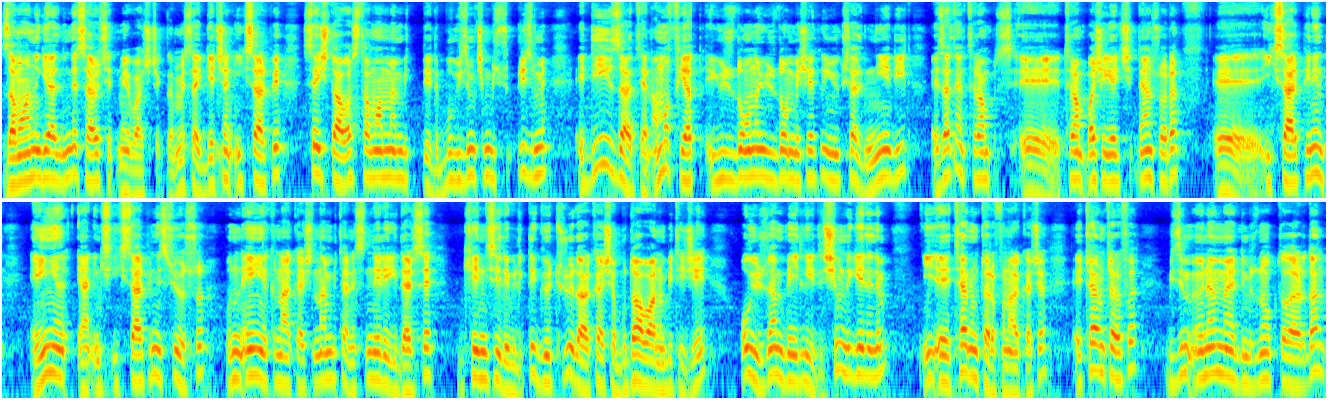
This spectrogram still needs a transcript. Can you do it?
Zamanı geldiğinde servis etmeye başlayacaklar. Mesela geçen XRP seç davası tamamen bitti dedi. Bu bizim için bir sürpriz mi? E değil zaten ama fiyat %10'a %15'e yakın yükseldi. Niye değil? E zaten Trump e, Trump başa geçtikten sonra e, XRP'nin en ya- yani XRP'nin CEO'su bunun en yakın arkadaşlarından bir tanesi nereye giderse kendisiyle birlikte götürüyordu arkadaşlar bu davanın biteceği. O yüzden belliydi. Şimdi gelelim Ethereum tarafına arkadaşlar. Ethereum tarafı bizim önem verdiğimiz noktalardan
